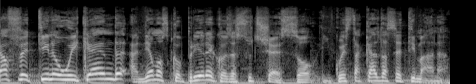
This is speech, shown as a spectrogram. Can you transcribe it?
Caffettino weekend, andiamo a scoprire cosa è successo in questa calda settimana.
